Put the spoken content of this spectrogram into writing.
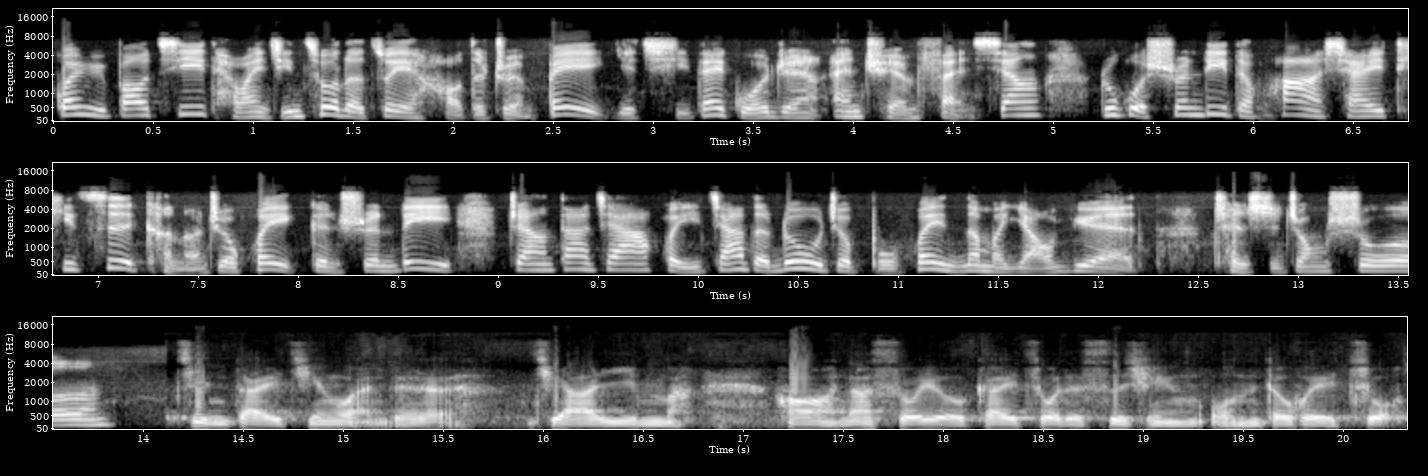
关于包机，台湾已经做了最好的准备，也期待国人安全返乡。如果顺利的话，下一梯次可能就会更顺利，这样大家回家的路就不会那么遥远。陈时中说：“静待今晚的。”佳音嘛，好，那所有该做的事情我们都会做，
